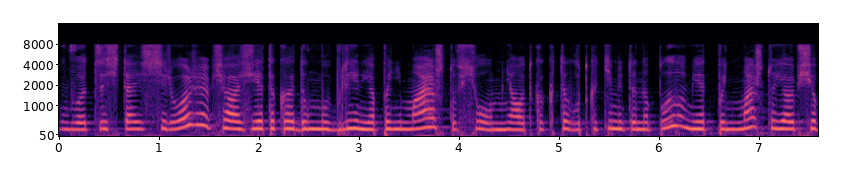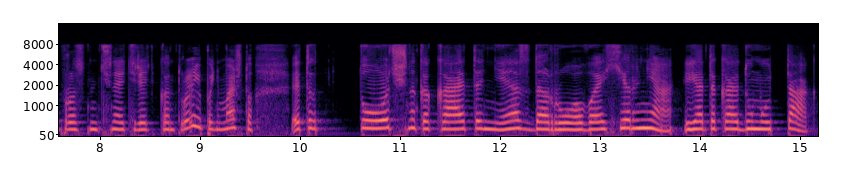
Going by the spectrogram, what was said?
вот, считай, с Сережей общалась, и я такая думаю, блин, я понимаю, что все, у меня вот как-то вот какими-то наплывами, я понимаю, что я вообще просто начинаю терять контроль, и понимаю, что это точно какая-то нездоровая херня. И я такая думаю, так,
